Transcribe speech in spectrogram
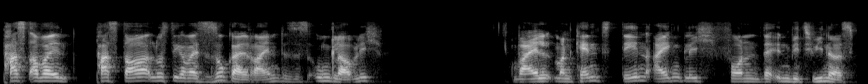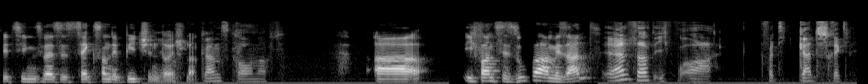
passt aber in, passt da lustigerweise so geil rein. Das ist unglaublich. Weil man kennt den eigentlich von The Inbetweeners, beziehungsweise Sex on the Beach in ja, Deutschland. Ganz grauenhaft. Äh, ich fand sie super amüsant. Ernsthaft? Ich, boah, fand die ganz schrecklich.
